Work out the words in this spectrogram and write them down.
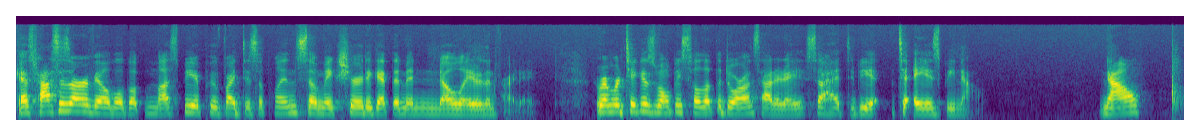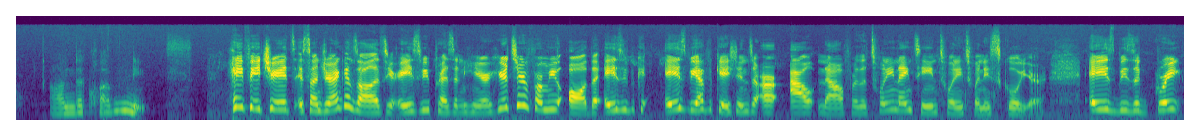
Guest passes are available but must be approved by discipline, so make sure to get them in no later than Friday. Remember, tickets won't be sold at the door on Saturday, so I had to, be, to ASB now. Now, on the club news. Hey Patriots, it's Andrea Gonzalez, your ASB president here, here to inform you all that ASB, ASB applications are out now for the 2019-2020 school year. ASB is a great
